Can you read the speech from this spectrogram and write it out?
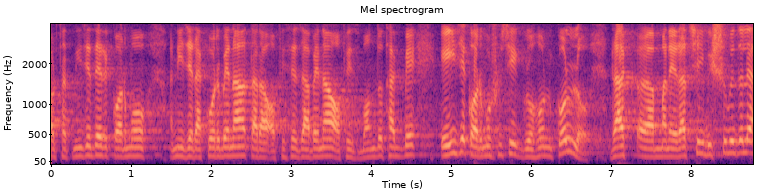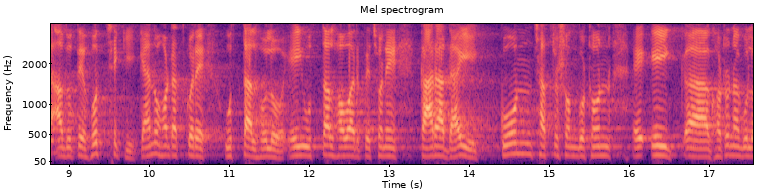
অর্থাৎ নিজেদের কর্ম নিজেরা করবে না, তারা অফিসে যাবে না, অফিস বন্ধ থাকবে, এই যে কর্মসূচি গ্রহণ করল মানে রাজশাহী বিশ্ববিদ্যালয়ে আদতে হচ্ছে কি? কেন হঠাৎ করে উত্তাল হলো? এই উত্তাল হওয়ার পেছনে কারা দায়ী? কোন ছাত্র সংগঠন এই ঘটনাগুলো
